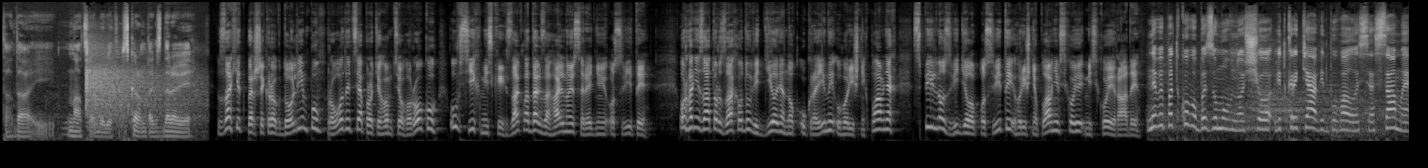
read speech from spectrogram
Тогда и нация будет, скажем так, здоровее. Захід Перший крок до Олімпу проводиться протягом цього року у всіх міських закладах загальної середньої освіти. Організатор заходу відділення НОК України у горішніх плавнях спільно з відділом освіти Горішньоплавнівської міської ради. Не випадково безумовно, що відкриття відбувалося саме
